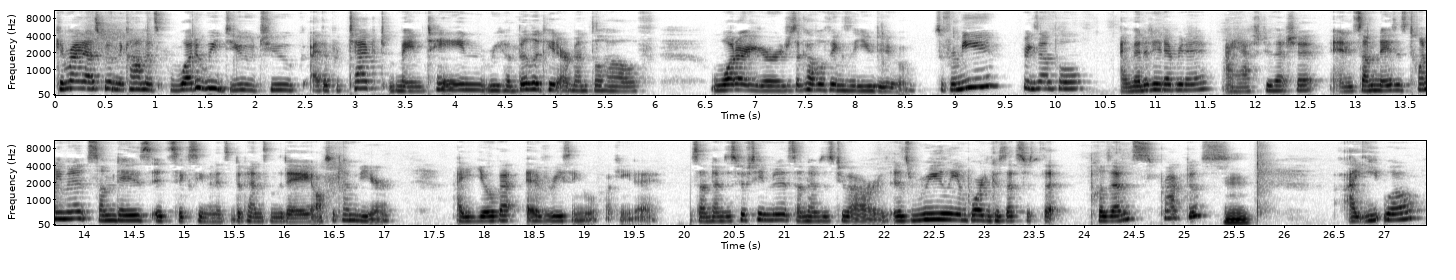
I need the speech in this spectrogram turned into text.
can write us in the comments, what do we do to either protect, maintain, rehabilitate our mental health? What are your, just a couple of things that you do? So for me, for example, I meditate every day. I have to do that shit. And some days it's 20 minutes, some days it's 60 minutes. It depends on the day, also time of year. I yoga every single fucking day. Sometimes it's 15 minutes, sometimes it's two hours. And it's really important because that's just that presence practice. I eat well,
